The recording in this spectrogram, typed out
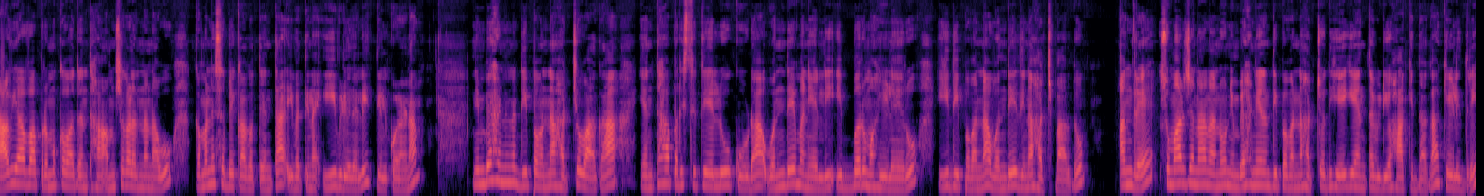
ಯಾವ್ಯಾವ ಪ್ರಮುಖವಾದಂತಹ ಅಂಶಗಳನ್ನು ನಾವು ಗಮನಿಸಬೇಕಾಗುತ್ತೆ ಅಂತ ಇವತ್ತಿನ ಈ ವಿಡಿಯೋದಲ್ಲಿ ತಿಳ್ಕೊಳ್ಳೋಣ. ನಿಂಬೆಹಣ್ಣಿನ ದೀಪವನ್ನು ಹಚ್ಚುವಾಗ ಎಂತಹ ಪರಿಸ್ಥಿತಿಯಲ್ಲೂ ಕೂಡ ಒಂದೇ ಮನೆಯಲ್ಲಿ ಇಬ್ಬರು ಮಹಿಳೆಯರು ಈ ದೀಪವನ್ನು ಒಂದೇ ದಿನ ಹಚ್ಚಬಾರ್ದು. ಅಂದರೆ ಸುಮಾರು ಜನ ನಾನು ನಿಂಬೆಹಣ್ಣಿನ ದೀಪವನ್ನು ಹಚ್ಚೋದು ಹೇಗೆ ಅಂತ ವಿಡಿಯೋ ಹಾಕಿದ್ದಾಗ ಕೇಳಿದ್ರಿ.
